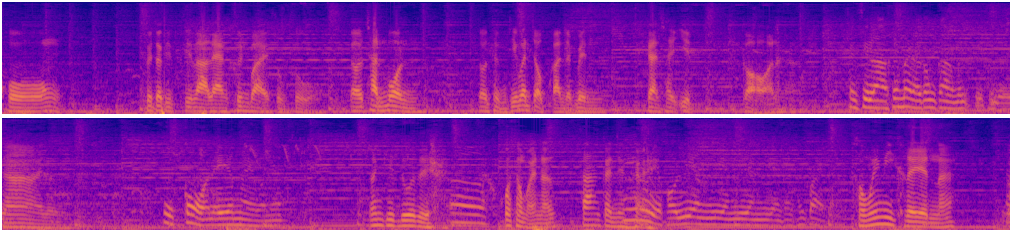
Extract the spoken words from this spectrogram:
โค้งๆ คือจะติดศิลาแรงขึ้นไปสูงๆแล้วชั้นบนจนถึงที่บรรจบกันจะเป็นการใช้อิฐก่อนะฮะเป็นศิลาขึ้นไปแล้วตรงกลางเป็นอิฐเลยใช่เลยถูกก่ออะไรยังไงวะเนี่ยต้องคิดดูสิเออว่าสมัยนั้นสร้างกันยังนี่ไงดูดิเขาเรียงเรียงเรียงเรียงกันขึ้นไปอะเขาไม่มีเครนนะใน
